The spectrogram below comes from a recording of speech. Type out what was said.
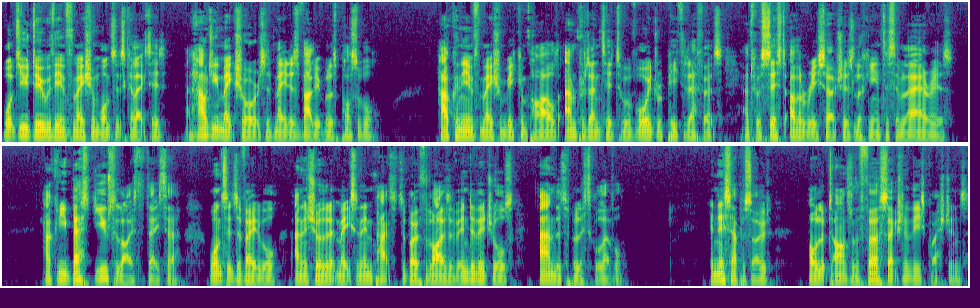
What do you do with the information once it's collected, and how do you make sure it's made as valuable as possible? How can the information be compiled and presented to avoid repeated efforts and to assist other researchers looking into similar areas? How can you best utilise the data once it's available and ensure that it makes an impact to both the lives of individuals and at a political level? In this episode, I will look to answer the first section of these questions,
